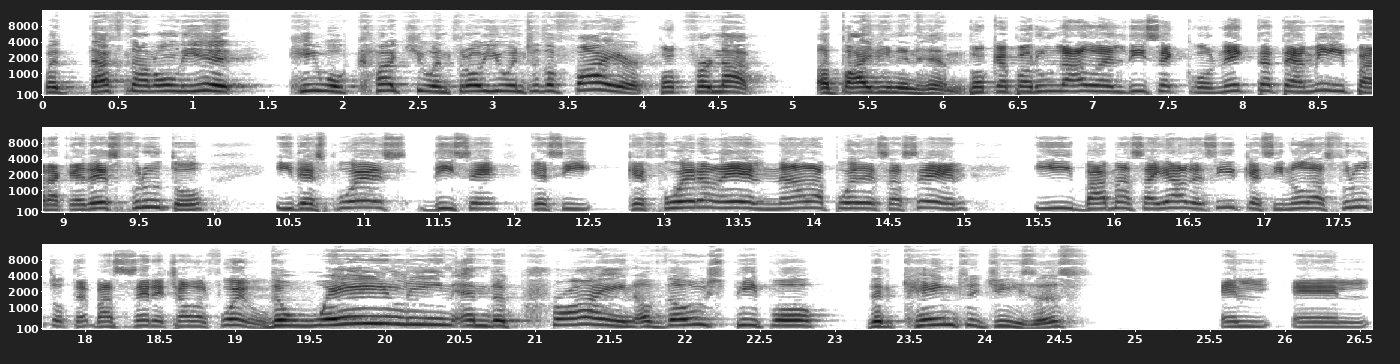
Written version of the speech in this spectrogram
But that's not only it. He will cut you and throw you into the fire for not abiding in him. Porque por un lado él dice, conéctate a mí para que des fruto. Y después dice que si que fuera de él nada puedes hacer. Y va más allá a decir que si no das fruto te vas a ser echado al fuego. The wailing and the crying of those people that came to Jesus el, el,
